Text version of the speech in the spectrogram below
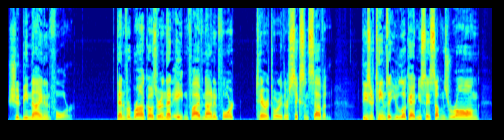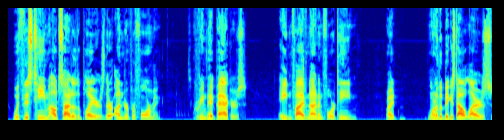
should be 9 and 4. Denver Broncos are in that 8 and 5, 9 and 4 territory. They're 6 and 7. These are teams that you look at and you say something's wrong with this team outside of the players. They're underperforming. Green Bay Packers, 8 and 5, 9 and 4 team, right? One of the biggest outliers,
